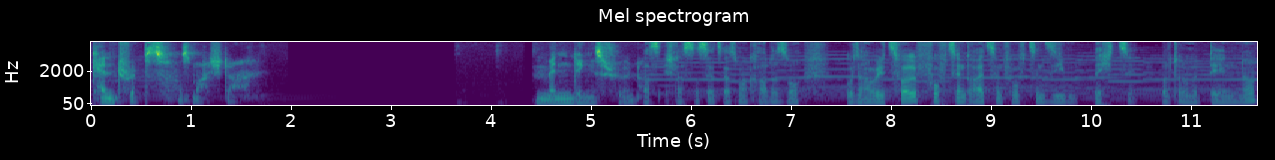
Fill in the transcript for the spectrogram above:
Cantrips, was mache ich da? Mending ist schön. Ich lasse das jetzt erstmal gerade so. Gut, dann haben wir die 12, 15, 13, 15, 7, 16. Sollte mit denen, ne?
